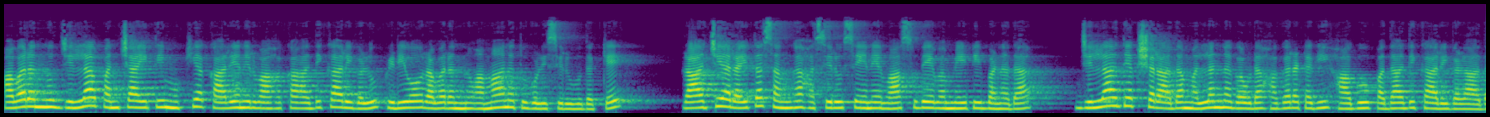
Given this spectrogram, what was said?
ಅವರನ್ನು ಜಿಲ್ಲಾ ಪಂಚಾಯಿತಿ ಮುಖ್ಯ ಕಾರ್ಯನಿರ್ವಾಹಕ ಅಧಿಕಾರಿಗಳು ಪಿಡಿಒರವರನ್ನು ಅಮಾನತುಗೊಳಿಸಿರುವುದಕ್ಕೆ ರಾಜ್ಯ ರೈತ ಸಂಘ ಹಸಿರು ಸೇನೆ ವಾಸುದೇವ ಮೇಟಿ ಬಣದ ಜಿಲ್ಲಾಧ್ಯಕ್ಷರಾದ ಮಲ್ಲಣ್ಣಗೌಡ ಹಗರಟಗಿ ಹಾಗೂ ಪದಾಧಿಕಾರಿಗಳಾದ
